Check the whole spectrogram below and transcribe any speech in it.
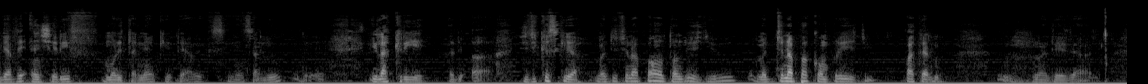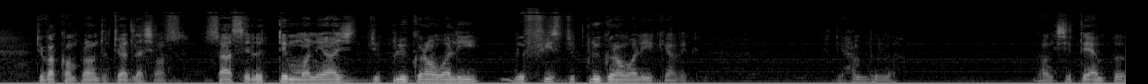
il y avait un shérif mauritanien qui était avec Sinin Saliou. Il a crié. Il a dit, ah. J'ai dit, qu'est-ce qu'il y a Il m'a dit, tu n'as pas entendu Je dis, oui. Il m'a dit, tu n'as pas compris Je dis, pas tellement. Tu vas comprendre, tu as de la chance. Ça, c'est le témoignage du plus grand wali, le fils du plus grand wali qui est avec. Je dis. Donc, j'étais un peu,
